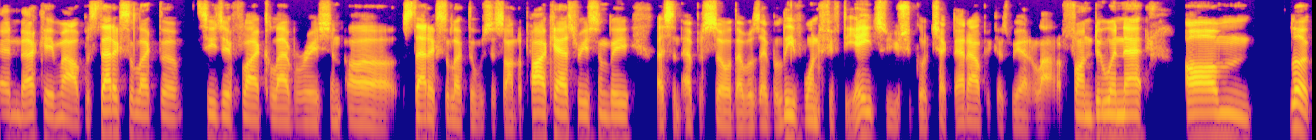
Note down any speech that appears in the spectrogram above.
and that came out. But Statik Selektah, CJ Fly collaboration. Uh, Statik Selektah was just on the podcast recently. That's an episode that was, I believe, 158. So you should go check that out because we had a lot of fun doing that. Um, look,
